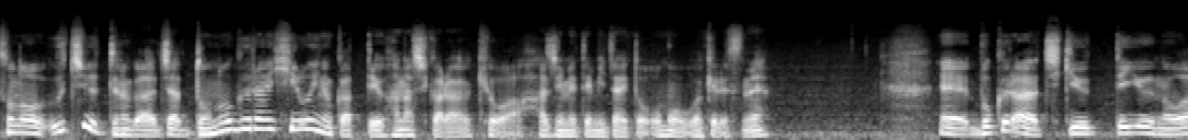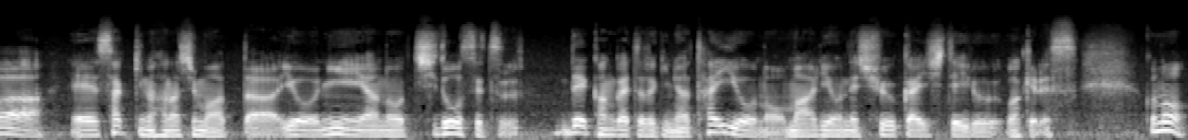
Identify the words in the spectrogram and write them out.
その宇宙っていうのがじゃあどのぐらい広いのかっていう話から今日は始めてみたいと思うわけですね。えー、僕ら地球っていうのは、えー、さっきの話もあったようにあの地動説で考えた時には太陽の周りをね周回しているわけです。この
